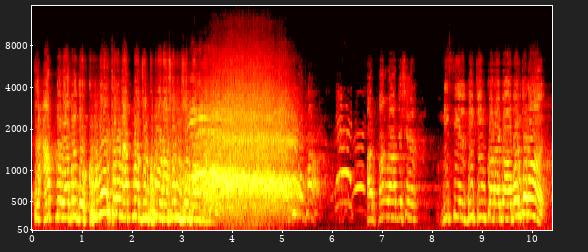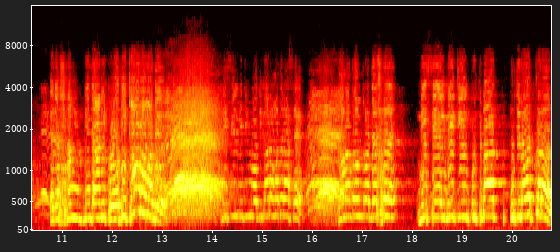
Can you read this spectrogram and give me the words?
তাহলে আপনার অবৈধ খুনের কারণে আপনি একজন খুনের কথা। আর বাংলাদেশের মিছিল মিটিং করা এটা অবৈধ নয়। এটা সাংবিধানিক অধিকার আমাদের। মিছিল মিটিং অধিকার আমাদের আছে। গণতন্ত্র দেশে মিছিল মিটিং প্রতিবাদ প্রতিরোধ করার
